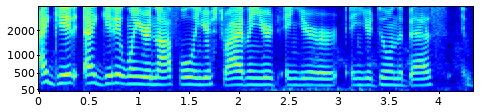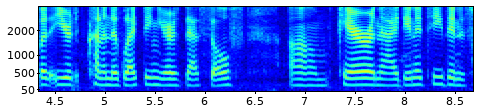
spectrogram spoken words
I get, I get it when you're not full and you're striving, you're and you're and you're doing the best, but you're kind of neglecting your that self um, care and the identity. Then it's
